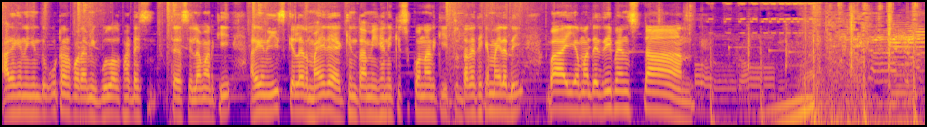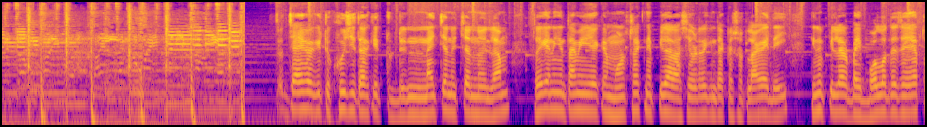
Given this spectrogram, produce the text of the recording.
আর এখানে কিন্তু উঠার পর আমি গোলাল ফাটাইতেছিলাম আর কি। আর এখানে স্কেলার মাইরা, কিন্তু আমি এখানে কিছুক্ষণ আর কি একটু দাঁড়া থেকে মাইরা দিই। ভাই, আমাদের রিভেন্স টান। যাই হোক একটু খুশি তার একটু নাইচা নুচা নইলাম। তো এখানে কিন্তু আমি একটা মনস্ট্রাক নিয়ে পিলার আসি ওটার কিন্তু একটা শট লাগাই দেই। কিন্তু পিলার ভাই বলতে যায় এত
